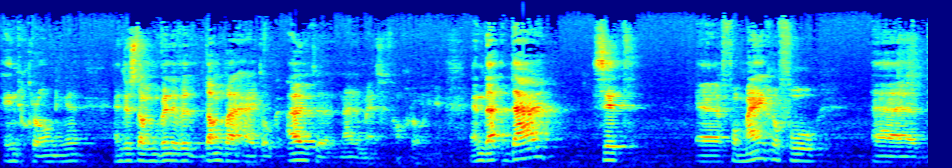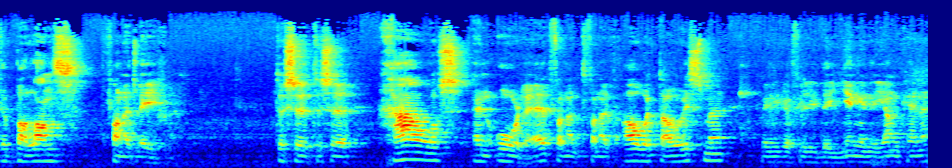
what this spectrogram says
in Groningen. En dus dan willen we dankbaarheid ook uiten naar de mensen van Groningen. En da daar zit voor mijn gevoel de balans van het leven tussen, tussen chaos en orde. Hè? Van, het, van het oude Taoïsme. Ik weet niet of jullie de yin en de yang kennen.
